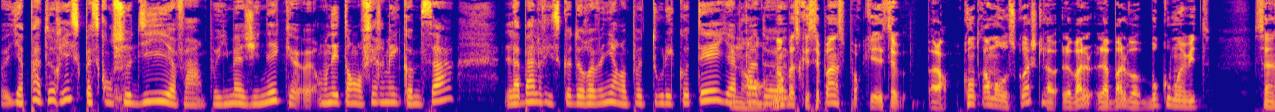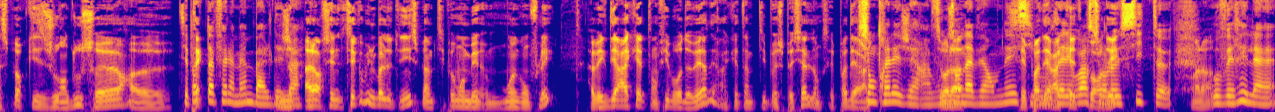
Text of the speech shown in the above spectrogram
Il n'y a pas de risque parce qu'on se dit, enfin, on peut imaginer qu'en étant enfermé comme ça, la balle risque de revenir un peu de tous les côtés. Il y a non, pas de. Non, parce que c'est pas un sport qui est. Alors, contrairement au squash, la, la, balle, la balle va beaucoup moins vite. C'est un sport qui se joue en douceur. Euh, c'est pas tout à fait la même balle déjà. Non. Alors c'est comme une balle de tennis, mais un petit peu moins, moins gonflée, avec des raquettes en fibre de verre, des raquettes un petit peu spéciales, donc c'est pas des. Qui sont très légères. Hein. Vous voilà. en avez emmené. Si pas vous allez voir cordées. sur le site, voilà. vous verrez la,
